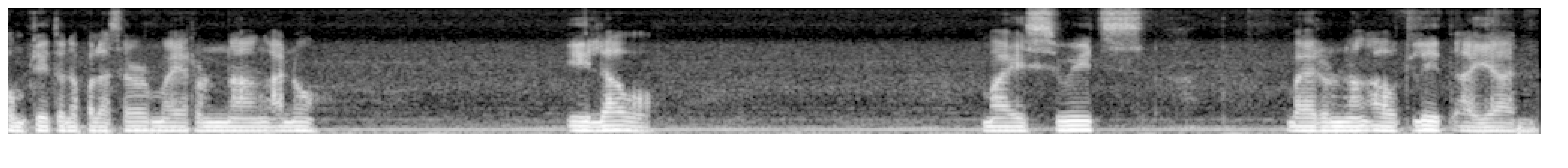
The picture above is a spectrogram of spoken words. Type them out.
kompleto na pala sir, mayroon ng ano, ilaw. May switch, mayroon ng outlet, ayan.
